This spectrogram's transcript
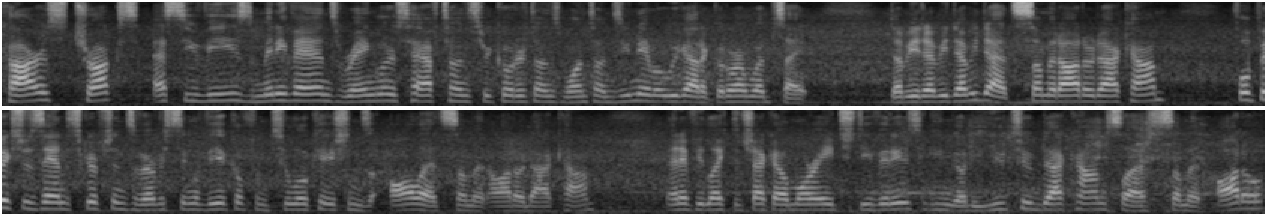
cars, trucks, SUVs, minivans, Wranglers, half tons, three quarter tons, one tons, you name it, we got it. Go to our website www.summitauto.com. Full pictures and descriptions of every single vehicle from two locations, all at summitauto.com. And if you'd like to check out more HD videos, you can go to youtube.com slash summitauto.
